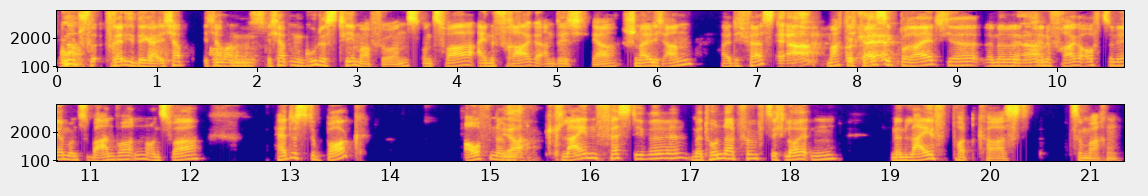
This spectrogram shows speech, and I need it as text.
Gut, Ja. Freddy, Digga, ich habe ich hab ein, ich hab ein gutes Thema für uns. Und zwar eine Frage an dich, ja. Schnall dich an, halt dich fest. Ja. Mach dich okay. geistig bereit, hier eine, Ja. eine Frage aufzunehmen und zu beantworten. Und zwar, hättest du Bock, auf einem Ja. kleinen Festival mit 150 Leuten einen Live-Podcast zu machen?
